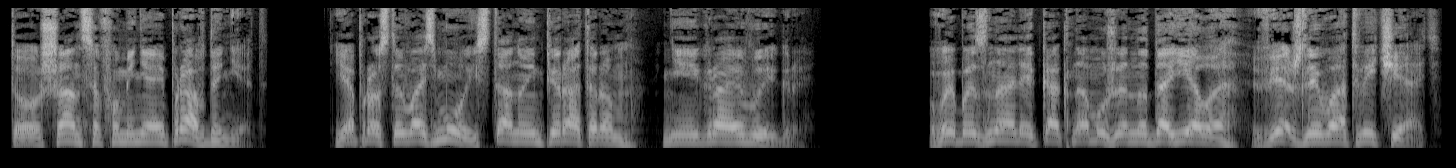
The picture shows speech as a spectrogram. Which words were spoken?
то шансов у меня и правда нет. Я просто возьму и стану императором, не играя в игры. Вы бы знали, как нам уже надоело вежливо отвечать.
